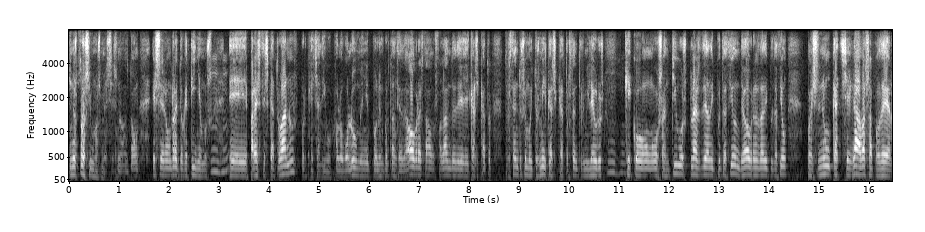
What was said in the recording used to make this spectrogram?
nos próximos meses. Non? Entón, ese era un reto que tiñamos uh -huh. eh, para estes 4 anos, porque xa digo, polo volumen e pola importancia da obra, estábamos falando de casi 4, 300 e moitos mil, casi 400 mil euros, uh -huh. que con os antigos plans da Diputación, de obras da Diputación, pois nunca chegabas a poder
